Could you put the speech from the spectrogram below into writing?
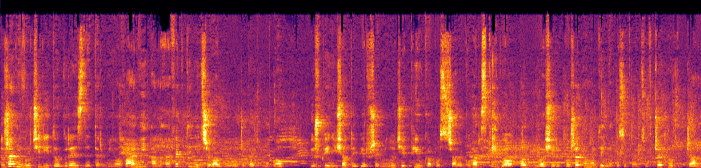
Turzanie wrócili do gry zdeterminowani, a na efekty nie trzeba było czekać długo. Już w 51 minucie piłka po strzale Kucharskiego odbiła się rykoszetem od jednego z obrońców Czechowiczan.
